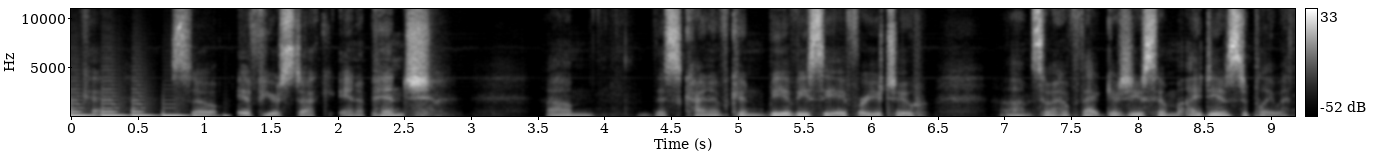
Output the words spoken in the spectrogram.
Okay, so if you're stuck in a pinch, um, this kind of can be a VCA for you too. Um, so I hope that gives you some ideas to play with.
